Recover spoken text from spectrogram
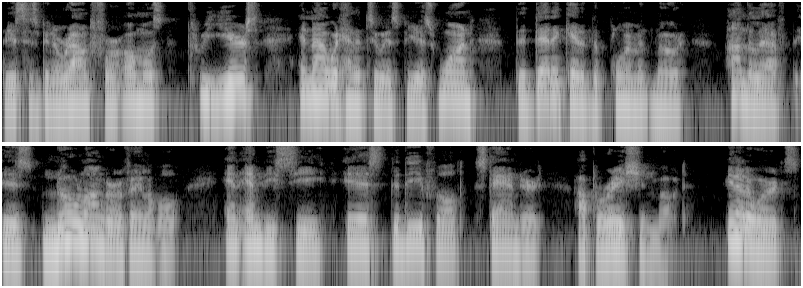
This has been around for almost three years, and now with HANA 2 SPS 1, the dedicated deployment mode on the left is no longer available, and MDC is the default standard operation mode. In other words,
